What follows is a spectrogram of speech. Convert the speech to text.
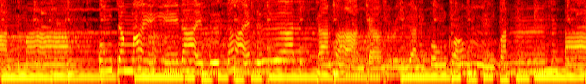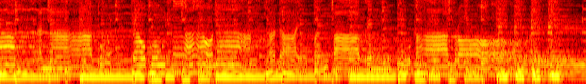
านมาคงจะไม่ได้ฝึกได้เตือน การบ้านการเรือนคงคง ปันตา อนาคตเราคงก้าวหน้า ถ้าได้ปันตาเป็นผู้ค้าครองเรือน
